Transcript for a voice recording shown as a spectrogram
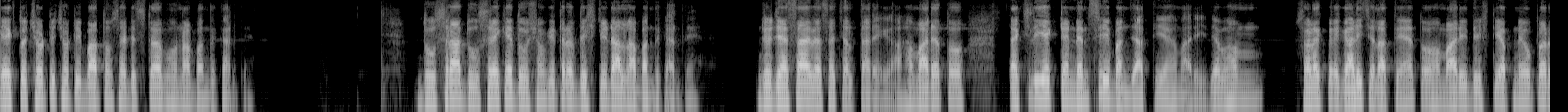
एक तो छोटी छोटी बातों से डिस्टर्ब होना बंद कर दें। दूसरा, दूसरे के दोषों की तरफ़ दृष्टि डालना बंद कर दें। जो जैसा है वैसा चलता रहेगा। हमारे तो एक्चुअली एक टेंडेंसी बन जाती है हमारी। जब हम सड़क पे गाड़ी चलाते हैं तो हमारी दृष्टि अपने ऊपर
